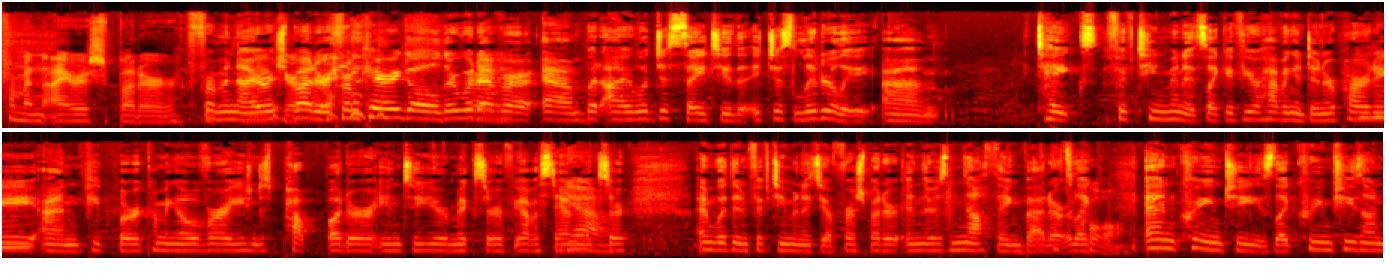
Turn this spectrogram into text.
From an Irish butter. From an Irish butter, from Kerrygold or whatever. Right. Um, but I would just say to you that it just literally. Um, takes 15 minutes like if you're having a dinner party Mm-hmm. and people are coming over you can just pop butter into your mixer if you have a stand Yeah. mixer and within 15 minutes you have fresh butter and there's nothing better That's like cool. and cream cheese like cream cheese on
